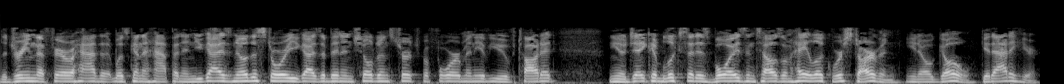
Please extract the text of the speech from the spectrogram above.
the dream that Pharaoh had that was going to happen. And you guys know the story. You guys have been in children's church before. Many of you have taught it. You know, Jacob looks at his boys and tells them, hey, look, we're starving. You know, go, get out of here.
